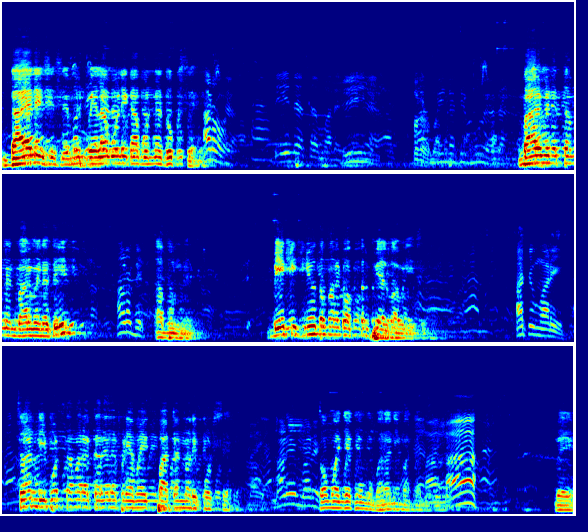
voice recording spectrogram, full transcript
ડાયાલિસિસ છે હું પહેલા બોલી કે આ બુનને દુઃખ છે બાર મિનિટ તમને બાર મિનિટ ઈ આ બુનને બે કિડનીઓ તમારે ડોક્ટર ફેલ વાવડી છે. ત્રણ રિપોર્ટ તમારા કરેલા પણ એમાં એક પાટણનો રિપોર્ટ છે. તો મોંજે કે હું ભરાની માતા ભાઈ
